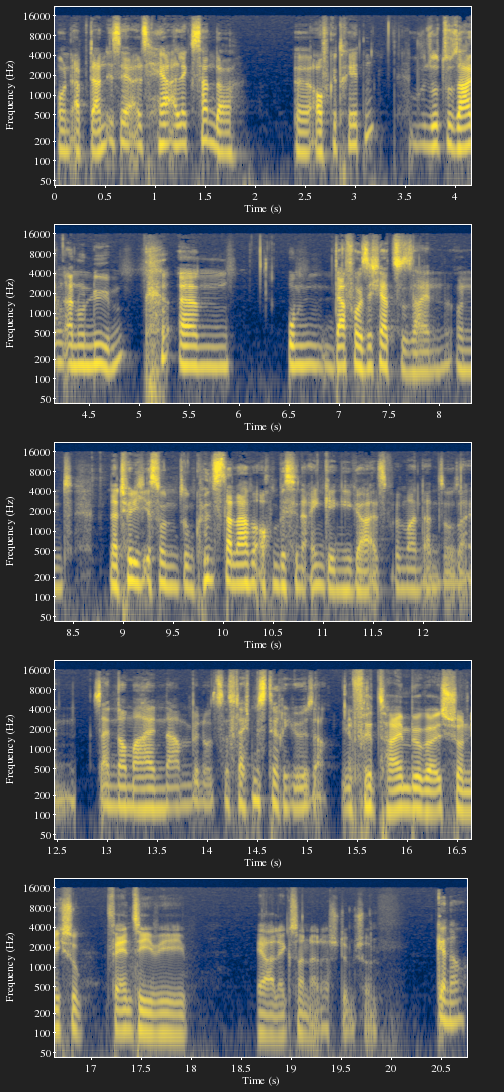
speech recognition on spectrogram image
Und ab dann ist er als Herr Alexander äh, aufgetreten, sozusagen anonym. ähm, um davor sicher zu sein. Und natürlich ist so ein, so ein, Künstlername auch ein bisschen eingängiger, als wenn man dann so seinen, seinen normalen Namen benutzt. Das ist vielleicht mysteriöser. Fritz Heimbürger ist schon nicht so fancy wie Herr Alexander, das stimmt schon. Genau.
